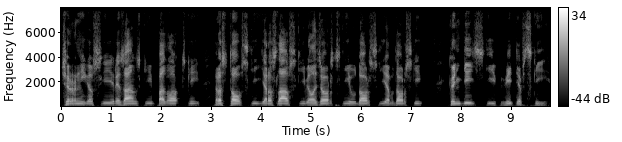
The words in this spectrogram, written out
Черниговский, Рязанский, Подлотский, Ростовский, Ярославский, Белозерский, Удорский, Абдорский, Кондийский, Витебский,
